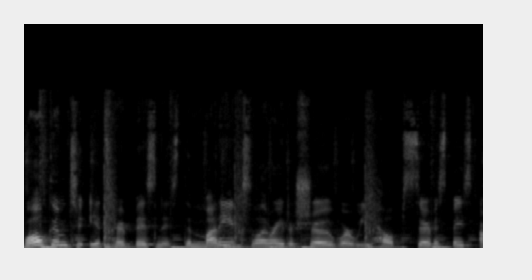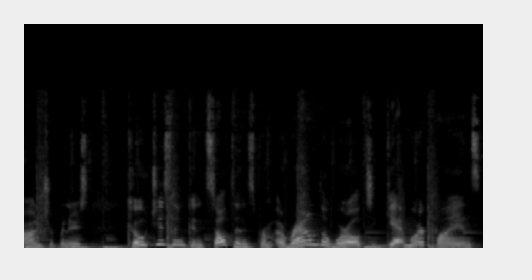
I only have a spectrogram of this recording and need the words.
Welcome to It's Her Business, the Money Accelerator show where we help service based entrepreneurs, coaches, and consultants from around the world to get more clients,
